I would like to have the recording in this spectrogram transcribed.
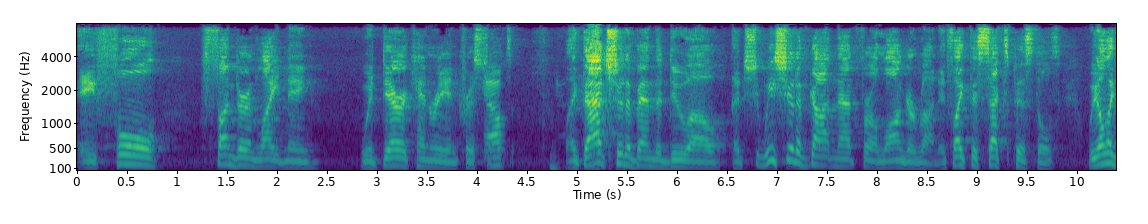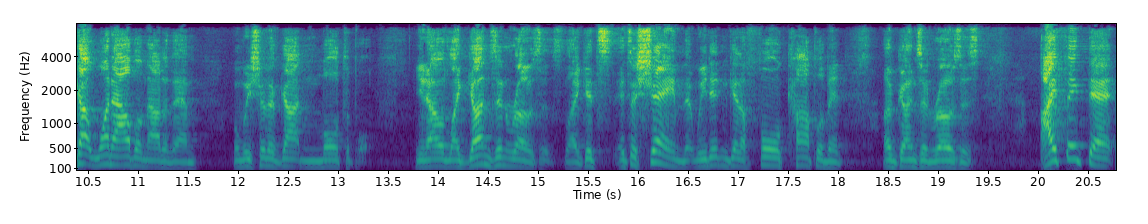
a full thunder and lightning with Derrick Henry and Chris Yep. Johnson. Like that should have been the duo. That sh- we should have gotten that for a longer run. It's like the Sex Pistols. We only got one album out of them when we should have gotten multiple. You know, like Guns N' Roses. Like it's it's a shame that we didn't get a full complement of Guns N' Roses. I think that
